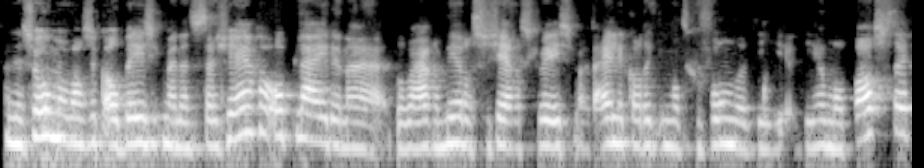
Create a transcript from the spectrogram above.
In de zomer was ik al bezig met een stagiaire opleiden. Nou, er waren meerdere stagiaires geweest, maar uiteindelijk had ik iemand gevonden die, die helemaal paste.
